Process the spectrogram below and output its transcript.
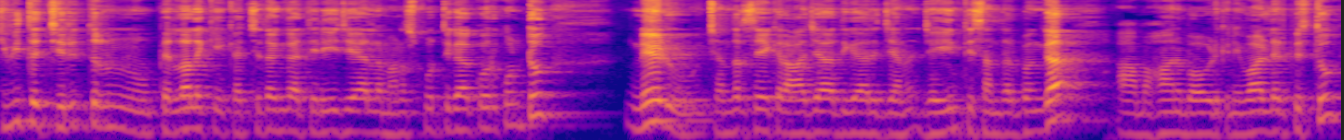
జీవిత చరిత్రను పిల్లలకి ఖచ్చితంగా తెలియజేయాలని మనస్ఫూర్తిగా కోరుకుంటూ నేడు చంద్రశేఖర్ ఆజాద్ గారి జన జయంతి సందర్భంగా ఆ మహానుభావుడికి నివాళులర్పిస్తూ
